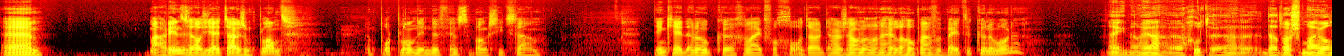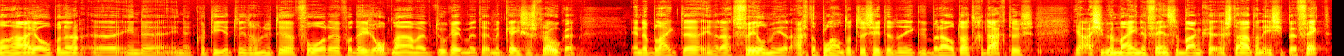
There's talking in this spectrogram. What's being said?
Um, maar Rins, als jij thuis een plant, een potplant in de vensterbank ziet staan, denk jij dan ook uh, gelijk van, goh, daar, daar zou nog een hele hoop aan verbeterd kunnen worden? Nee, nou ja, uh, goed. Uh, dat was voor mij wel een eye-opener. in, de, in een kwartier, twintig minuten voor, voor deze opname heb ik natuurlijk even met, met Kees gesproken. En er blijkt inderdaad veel meer achterplanten te zitten dan ik überhaupt had gedacht. Dus ja, als je bij mij in de vensterbank staat, dan is hij perfect.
